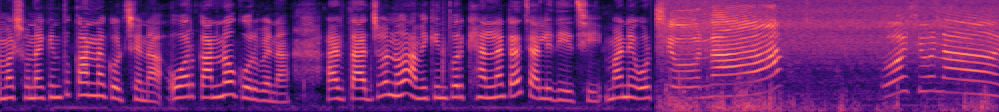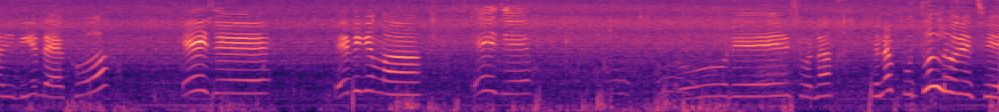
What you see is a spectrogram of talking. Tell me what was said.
আমার সোনা কিন্তু কান্না করছে না। ও আর কান্নাও করবে না। আর তার জন্য আমি কিন্তু ওর খেলনাটা চালিয়ে দিয়েছি। মানে ওর সোনা, ও সোনা, এদিকে দেখো। এই যে, এদিকে মা। যে ওরে সোনা সোনা পুতুল ধরেছে।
